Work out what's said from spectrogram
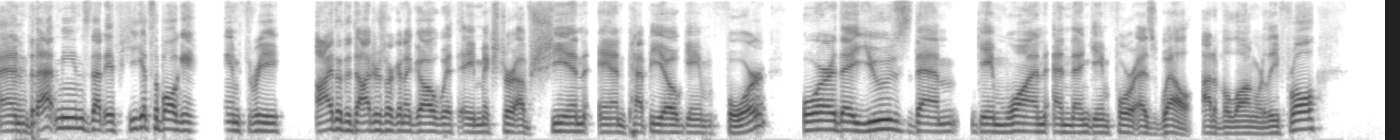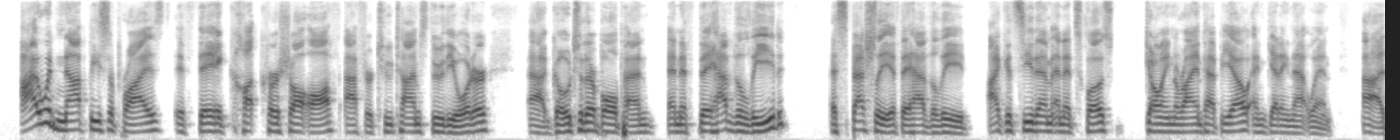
And that means that if he gets the ball game, game three, either the Dodgers are going to go with a mixture of Sheehan and Pepiot game four, or they use them game one and then game four as well out of the long relief role. I would not be surprised if they cut Kershaw off after two times through the order, uh, go to their bullpen. And if they have the lead, especially if they have the lead, I could see them and it's close going to Ryan Pepiot and getting that win. Uh,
